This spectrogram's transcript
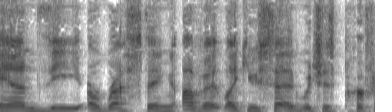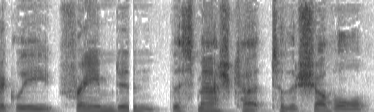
and the arresting of it, like you said, which is perfectly framed in the smash cut to the shovel.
